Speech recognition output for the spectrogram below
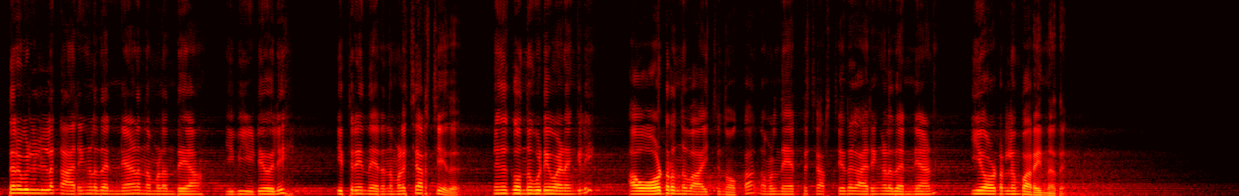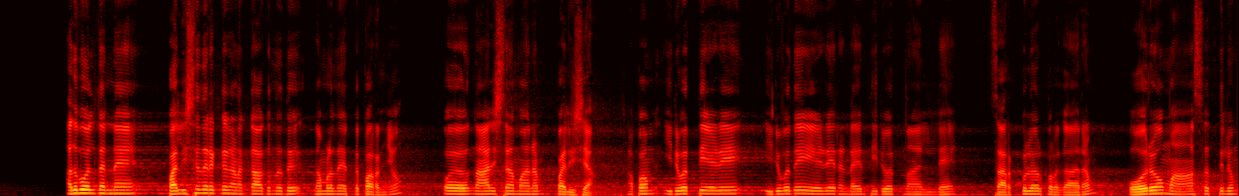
ഉത്തരവിലുള്ള കാര്യങ്ങൾ തന്നെയാണ് നമ്മൾ എന്ത് ചെയ്യുക? ഈ വീഡിയോയിൽ ഇത്രയും നേരം നമ്മൾ ചർച്ച ചെയ്തത്. നിങ്ങൾക്ക് ഒന്നുകൂടി വേണമെങ്കിൽ ആ ഓർഡർ ഒന്ന് വായിച്ചു നോക്കാം. നമ്മൾ നേരത്തെ ചർച്ച ചെയ്ത കാര്യങ്ങൾ തന്നെയാണ് ഈ ഓർഡറിലും പറയുന്നത്. അതുപോലെ തന്നെ പലിശ നിരക്ക് കണക്കാക്കുന്നത് നമ്മൾ നേരത്തെ പറഞ്ഞു. നാല് ശതമാനം പലിശ. അപ്പം ഇരുപത്തിയേഴ് ഇരുപത് ഏഴ് രണ്ടായിരത്തി ഇരുപത്തിനാലിലെ സർക്കുലർ പ്രകാരം ഓരോ മാസത്തിലും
